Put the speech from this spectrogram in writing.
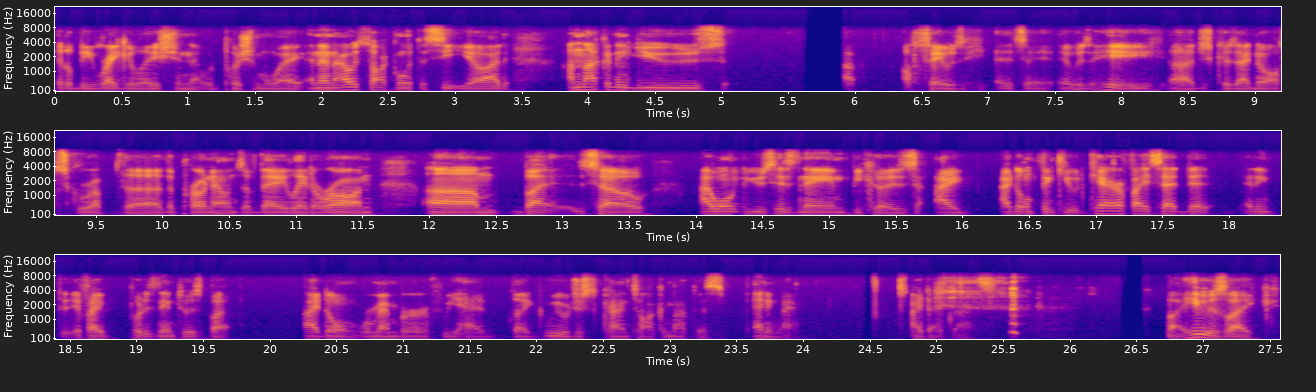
it'll be regulation that would push them away. And then I was talking with the CEO. I, I'm not going to use. Uh, I'll say it was it's a it was a he, uh, just because I know I'll screw up the the pronouns of they later on. Um, but so I won't use his name because I I don't think he would care if I said that any if I put his name to his, but I don't remember if we had like we were just kind of talking about this anyway. I digress. but he was like,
